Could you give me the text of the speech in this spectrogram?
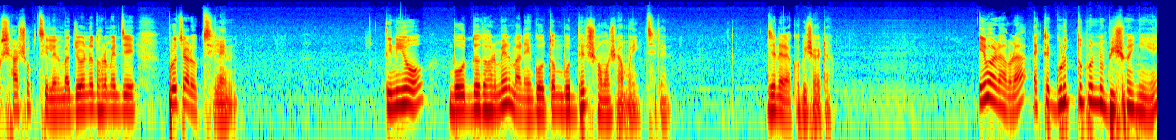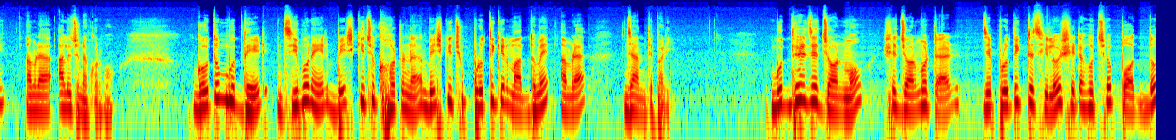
শাসক ছিলেন বা জৈন ধর্মের যে প্রচারক ছিলেন, তিনিও বৌদ্ধ ধর্মের মানে গৌতম বুদ্ধের সমসাময়িক ছিলেন। জেনে রাখো বিষয়টা। এবার আমরা একটা গুরুত্বপূর্ণ বিষয় নিয়ে আমরা আলোচনা করব। গৌতম বুদ্ধের জীবনের বেশ কিছু ঘটনা, বেশ কিছু প্রতীকের মাধ্যমে আমরা জানতে পারি। বুদ্ধের যে জন্ম, সে জন্মটার যে প্রতীকটা ছিল, সেটা হচ্ছে পদ্ম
